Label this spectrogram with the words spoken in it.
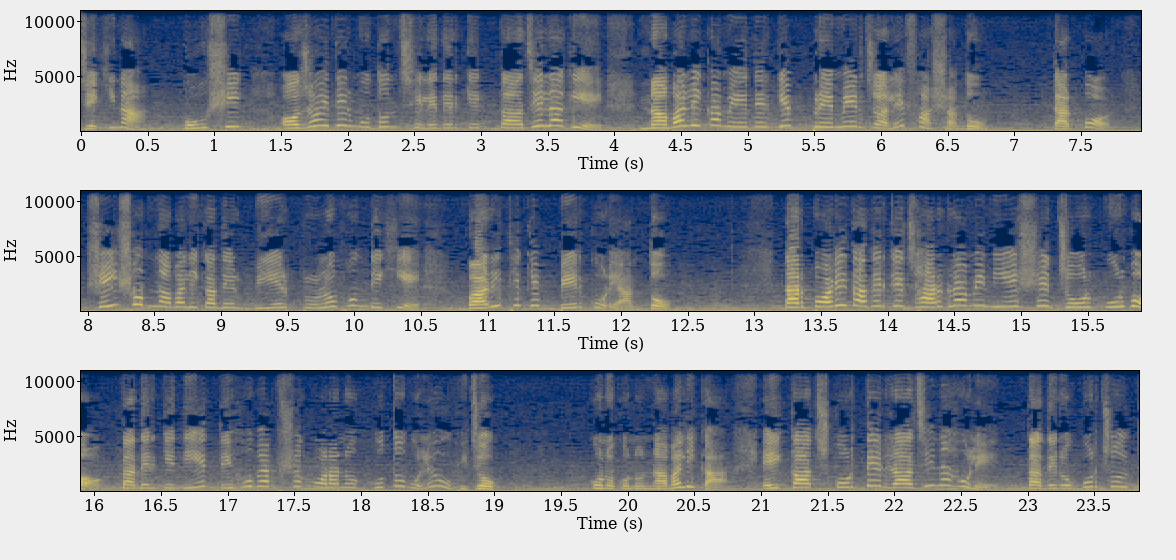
যে কিনা কৌশিক অজয়দের মতন ছেলেদেরকে কাজে লাগিয়ে নাবালিকা মেয়েদেরকে প্রেমের জালে ফাঁসাতো। তারপর সেই সব নাবালিকাদের বিয়ের প্রলোভন দেখিয়ে বাড়ি থেকে বের করে আনতো। তারপরে তাদেরকে ঝাড়গ্রামে নিয়ে এসে জোরপূর্বক তাদেরকে দিয়ে দেহ ব্যবসা করানো হতো বলে অভিযোগ। কোনো কোনো নাবালিকা এই কাজ করতে রাজি না হলে তাদের ওপর চলত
